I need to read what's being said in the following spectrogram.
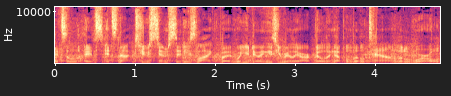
it's a, it's it's not too SimCities like, but what you're doing is you really are building up a little town, a little world,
